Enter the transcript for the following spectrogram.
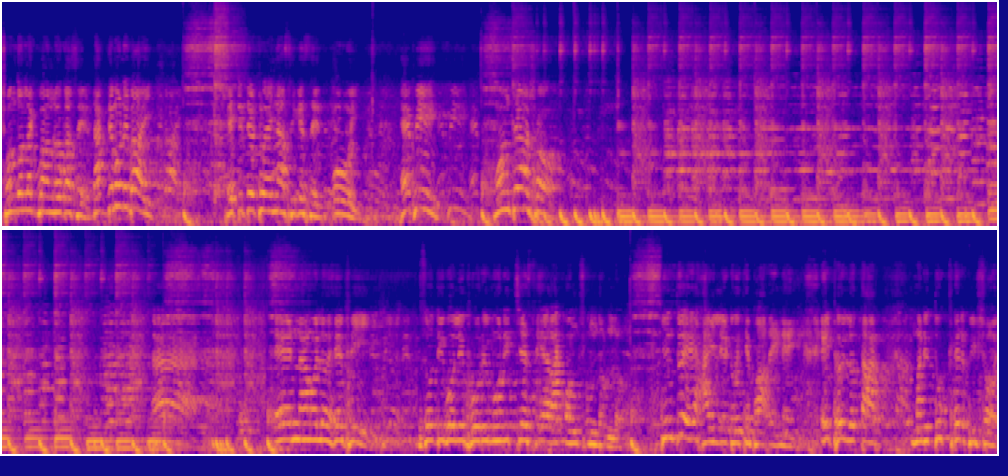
সুন্দর লাগবে আমার লোক আছে। ডাক দেবনি ভাই। এটিতে একটু আইনা শিখেছেন। ওই। হ্যাপি মঞ্চে আসো। হ্যাঁ। এর নাম হলো হেপি যদি বলি পরিমণির চেয়ে চেহারা কম সুন্দর লোক। কিন্তু এই হাইলাইট হইতে পারে নাই। এটা হইল তার মানে দুঃখের বিষয়।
